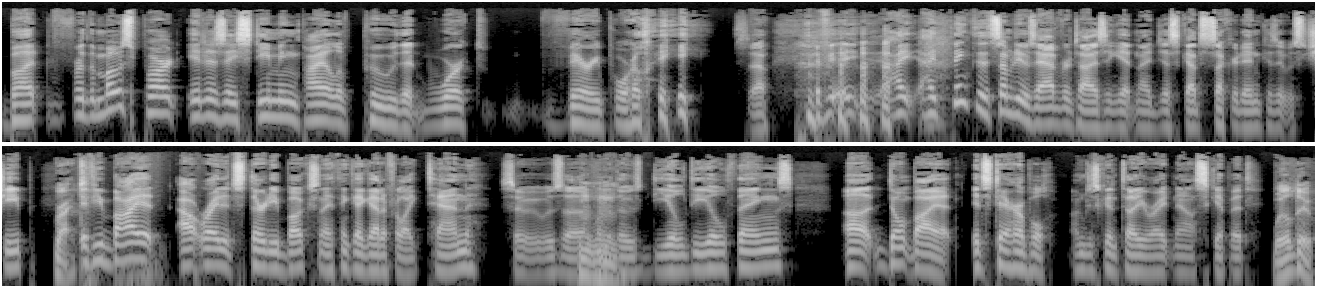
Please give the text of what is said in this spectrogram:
but for the most part, it is a steaming pile of poo that worked very poorly. so if, I I think that somebody was advertising it, and I just got suckered in because it was cheap. Right. If you buy it outright, it's thirty bucks, and I think I got it for like ten. So it was uh, one Mhm. of those deal deal things. Uh, don't buy it; it's terrible. I'm just going to tell you right now, skip it. Will do.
